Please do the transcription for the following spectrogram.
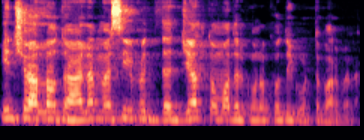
ইনশাআল্লাহ তাআলা মাসিহুদ দাজ্জাল তোমাদের কোনো ক্ষতি করতে পারবে না।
